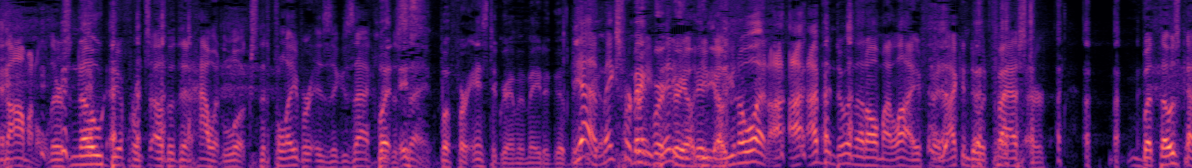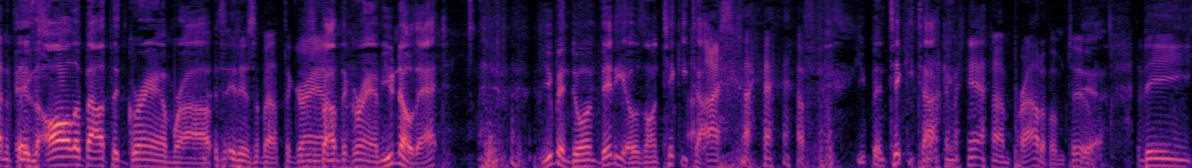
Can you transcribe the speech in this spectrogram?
is nominal. There's no difference other than how it looks. The flavor is exactly But the same. but for Instagram, it made a good video. Yeah, it makes for a Made great, video. You go, you know what? I, I, I've been doing that all my life, and I can do it faster. But those kind of things, It's all about the gram, Rob. It's it is about the gram. It's about the gram. You know that. You've been doing videos on TikTok. I, I have. You've been TikTok. Man, I'm proud of them too. Yeah. The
